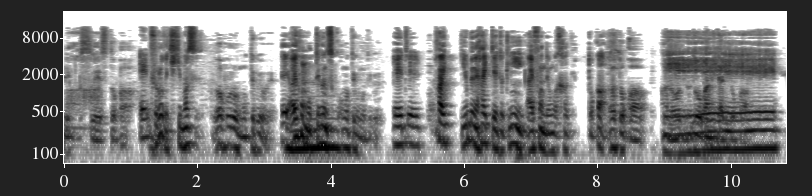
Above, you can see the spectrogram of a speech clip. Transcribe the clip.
?XS とか。え、風呂で聞きます？あ、風呂持ってくよ、俺。え、iPhone 持ってくんですか？持ってく持ってく。え、で、はい、湯船入ってる時に iPhone で音楽かけるとか。あとか、あの、えー動画見たりえーあ、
